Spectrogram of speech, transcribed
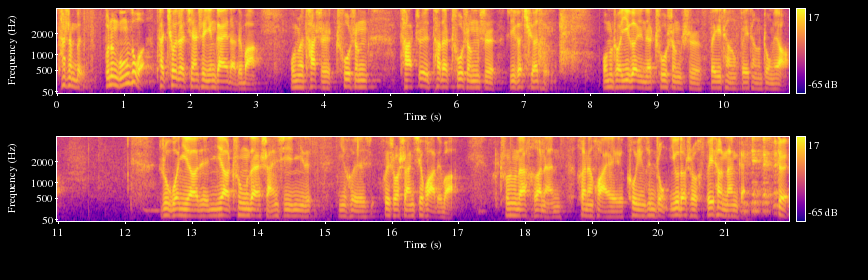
他是没不能工作，他求点钱是应该的，对吧？我们说他是出生，他这他的出生是一个瘸腿。我们说一个人的出生是非常非常重要。如果你要你要出生在山西，你你会会说山西话对吧？出生在河南，河南话口音很重，有的时候非常难改。对，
